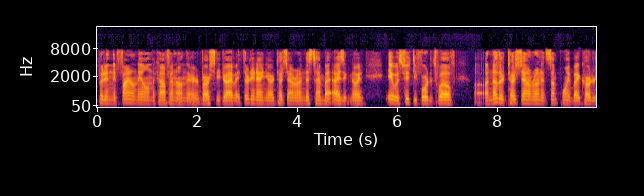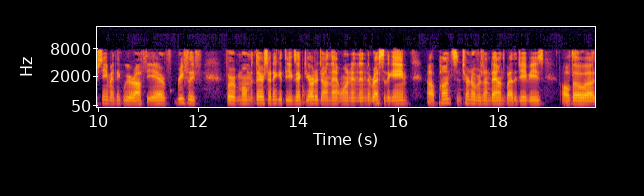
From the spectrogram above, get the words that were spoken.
put in the final nail in the coffin on their varsity drive, a 39-yard touchdown run, this time by Isaac Noid. It was 54 to 12. Uh, another touchdown run at some point by Carter Seam. I think we were off the air briefly for a moment there, so I didn't get the exact yardage on that one. And then the rest of the game, uh, punts and turnovers on downs by the JVs. Although uh,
